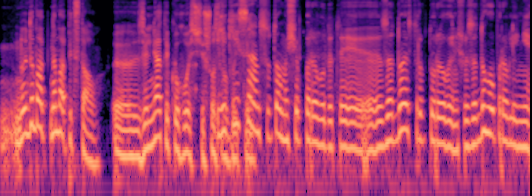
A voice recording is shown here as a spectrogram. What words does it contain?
Ну нема, нема підстав звільняти когось чи щось Який робити. сенс у тому, щоб переводити е, з одної структури в іншу, з одного управління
